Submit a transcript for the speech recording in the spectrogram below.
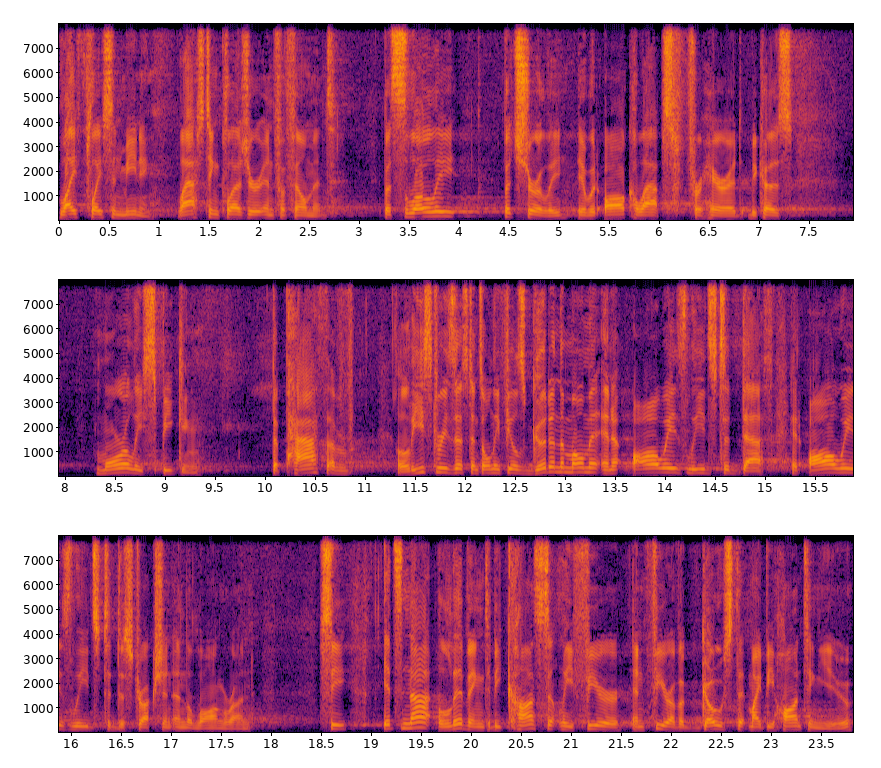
life, place, and meaning, lasting pleasure and fulfillment. But slowly but surely, it would all collapse for Herod because, morally speaking, the path of least resistance only feels good in the moment and it always leads to death. It always leads to destruction in the long run. See, it's not living to be constantly fear and fear of a ghost that might be haunting you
